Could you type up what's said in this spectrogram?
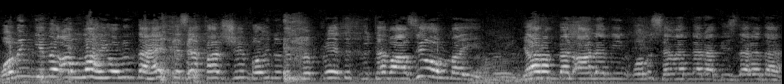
onun gibi Allah yolunda herkese karşı boynunu köprü edip mütevazi olmayı, Ya Rabbel Alemin onu sevenlere bizlere de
